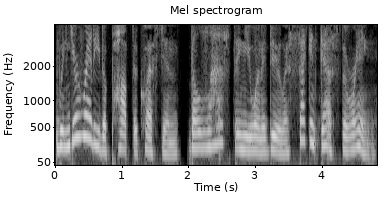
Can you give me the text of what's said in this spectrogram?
When you're ready to pop the question, the last thing you want to do is second guess the ring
